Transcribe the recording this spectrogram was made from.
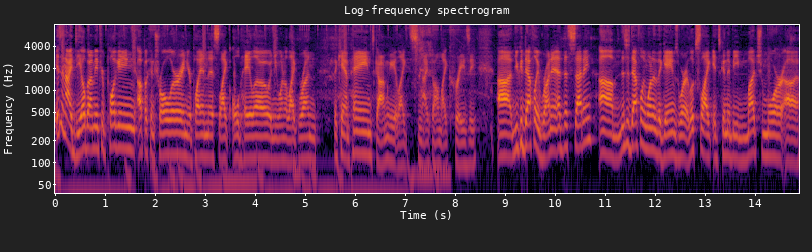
isn't ideal, but I mean, if you're plugging up a controller and you're playing this like old Halo and you want to like run the campaigns, God, I'm gonna get like sniped on like crazy. Uh, you could definitely run it at this setting. Um, this is definitely one of the games where it looks like it's gonna be much more uh,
